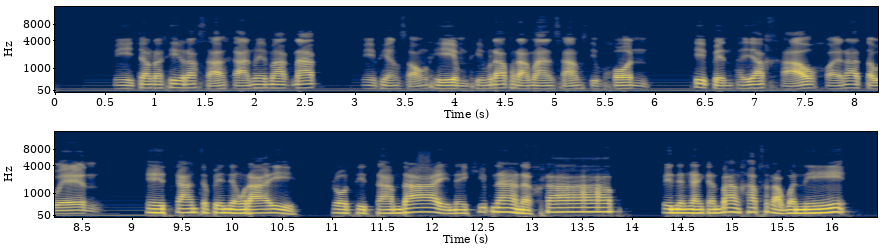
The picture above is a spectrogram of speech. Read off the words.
มีเจ้าหน้าที่รักษาการไม่มากนัก มีเพียงสองทีม ทีมละประมาณ 30 คน ที่เป็นพยักขาวคอยราดตระเวน เหตุการณ์จะเป็นอย่างไรโปรดติดตามได้ในคลิปหน้านะครับ เป็นยังไงกันบ้างครับสำหรับวันนี้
